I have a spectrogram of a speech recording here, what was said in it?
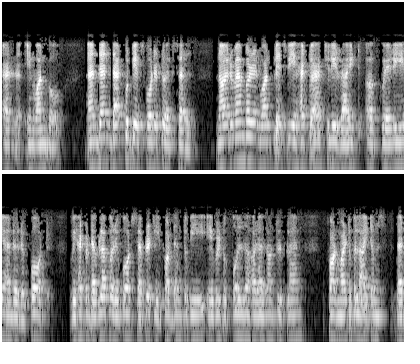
at, in one go. And then that could be exported to Excel. Now I remember in one place we had to actually write a query and a report. We had to develop a report separately for them to be able to pull the horizontal plan for multiple items that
